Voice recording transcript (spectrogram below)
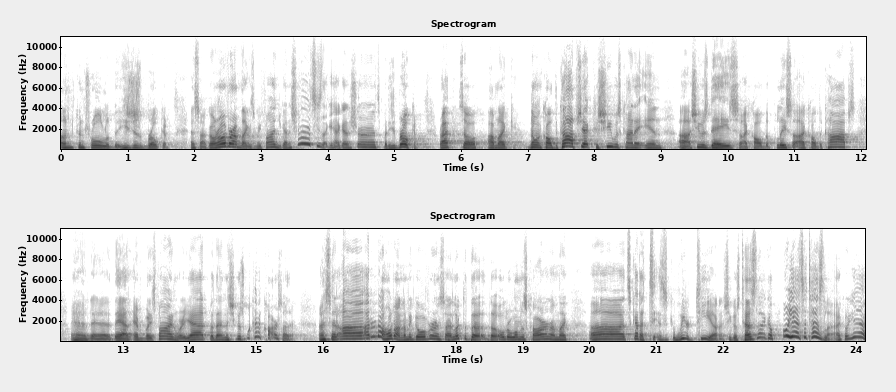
uncontrollably. He's just broken. And so I'm going over. I'm like, is me fine? You got insurance? He's like, yeah, I got insurance, but he's broken, right? So I'm like, no one called the cops yet because she was kind of in, uh, she was dazed. So I called the police. I called the cops, and uh, they asked, everybody's fine. Where you at? But then she goes, what kind of cars are there? And I said, uh, I don't know. Hold on. Let me go over. And so I looked at the, the older woman's car, and I'm like, uh, it's got a, t- it's a weird T on it. She goes, Tesla? I go, oh, yeah, it's a Tesla. I go, yeah,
